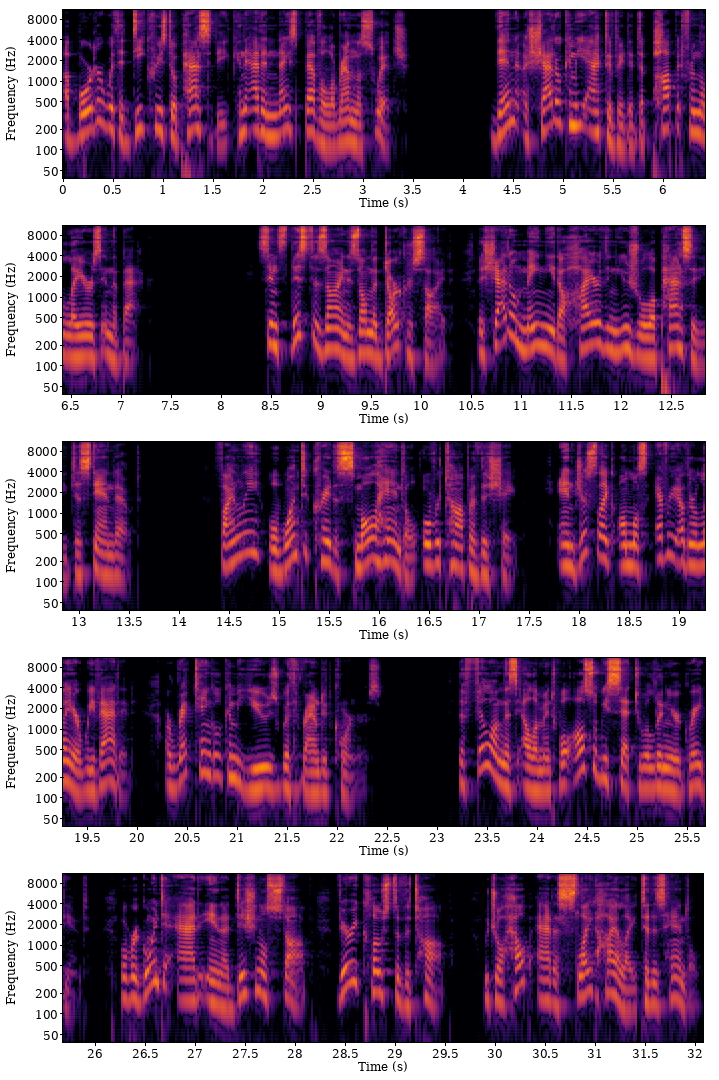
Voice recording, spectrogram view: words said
A border with a decreased opacity can add a nice bevel around the switch. Then a shadow can be activated to pop it from the layers in the back. Since this design is on the darker side, the shadow may need a higher than usual opacity to stand out. Finally, we'll want to create a small handle over top of this shape, and just like almost every other layer we've added, a rectangle can be used with rounded corners. The fill on this element will also be set to a linear gradient, but we're going to add in additional stop very close to the top, which will help add a slight highlight to this handle.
